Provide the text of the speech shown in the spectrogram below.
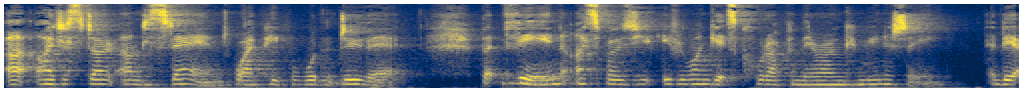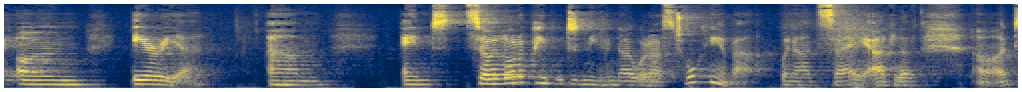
I, just don't understand why people wouldn't do that. But then I suppose you, everyone gets caught up in their own community, their own area. Um, and so a lot of people didn't even know what I was talking about when I'd say I'd live. Oh, I'd,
